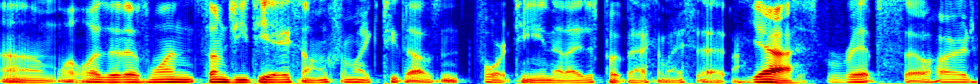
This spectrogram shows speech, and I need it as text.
um, what was it? There was one some GTA song from like 2014 that I just put back in my set. Like, Yeah. it just rips so hard.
